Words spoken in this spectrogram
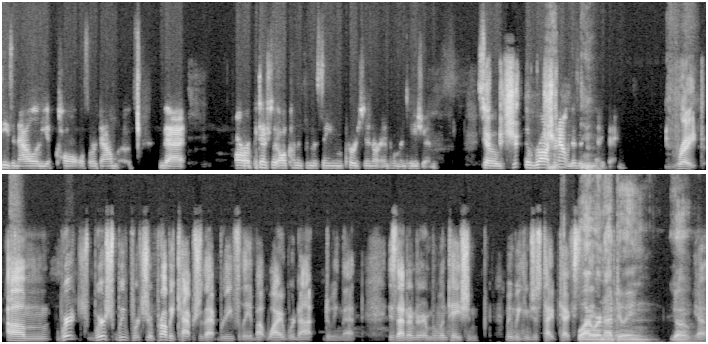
seasonality of calls or downloads that are potentially all coming from the same person or implementation. So it should, the raw should- count doesn't mean anything. right. Um, we're, we're, we should probably capture that briefly about why we're not doing that. Is that under implementation? I mean, we can just type text. why we're not it. doing, go, Yeah.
